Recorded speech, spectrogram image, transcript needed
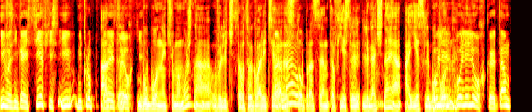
и возникает сепсис, и микроб попадает От в легкие. бубонной чумы можно вылечиться? Вот вы говорите, Она- сто процентов, если легочная, а если более, бубонная? более легкая. Там,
